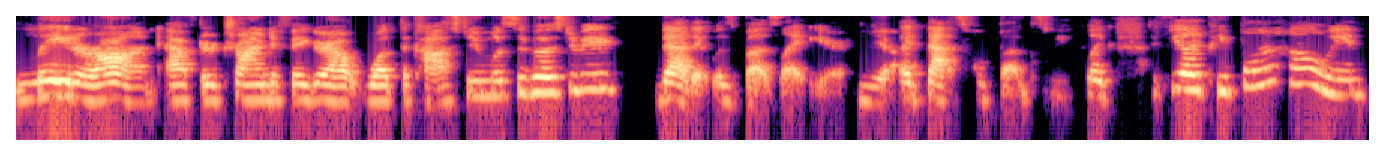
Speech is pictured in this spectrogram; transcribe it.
later on, after trying to figure out what the costume was supposed to be, that it was Buzz Lightyear. Yeah. Like that's what bugs me. Like I feel like people on Halloween,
